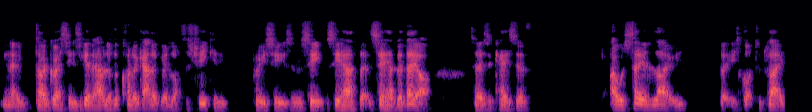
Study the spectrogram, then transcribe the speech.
you know, digressing? Is he going to have a look at Conor Gallagher and Loftus Cheek in pre-season and see see how see how good they are? So it's a case of, I would say alone, but he's got to play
